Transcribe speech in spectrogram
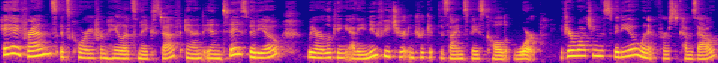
Hey, hey friends, it's Corey from Hey Let's Make Stuff, and in today's video, we are looking at a new feature in Cricut Design Space called Warp. If you're watching this video when it first comes out,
